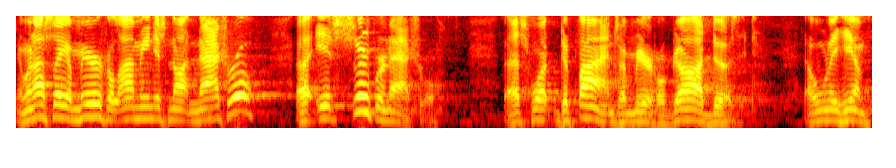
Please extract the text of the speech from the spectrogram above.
And when I say a miracle, I mean it's not natural, uh, it's supernatural. That's what defines a miracle. God does it. Only Him.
